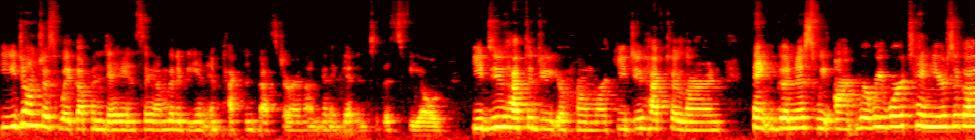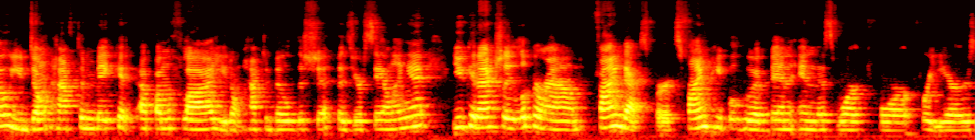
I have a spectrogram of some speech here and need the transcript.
You don't just wake up one day and say, I'm going to be an impact investor and I'm going to get into this field. You do have to do your homework. You do have to learn thank goodness we aren't where we were 10 years ago. You don't have to make it up on the fly. You don't have to build the ship as you're sailing it. You can actually look around, find experts, find people who have been in this work for, for years.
